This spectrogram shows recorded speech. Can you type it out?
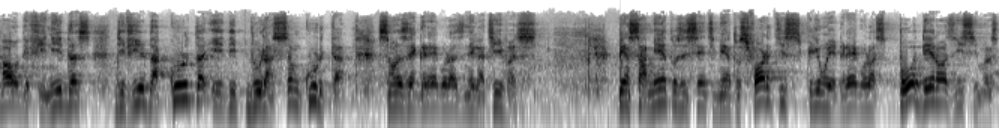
mal definidas de vida curta e de duração curta. São as egrégoras negativas. Pensamentos e sentimentos fortes criam egrégoras poderosíssimas,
